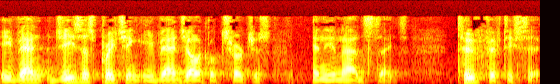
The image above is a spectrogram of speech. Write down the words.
evan, Jesus preaching evangelical churches in the United States. 256.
